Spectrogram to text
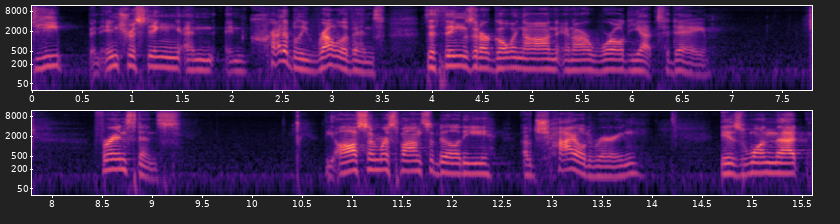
deep and interesting and incredibly relevant to things that are going on in our world yet today. For instance, the awesome responsibility of child rearing is one that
